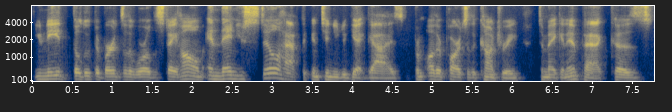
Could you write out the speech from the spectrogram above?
you need the Luther Burdens of the world to stay home. And then you still have to continue to get guys from other parts of the country to make an impact. Cause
